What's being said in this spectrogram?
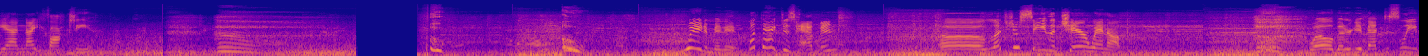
Yeah, night, Foxy. happened? Uh, let's just say the chair went up. well, better get back to sleep.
